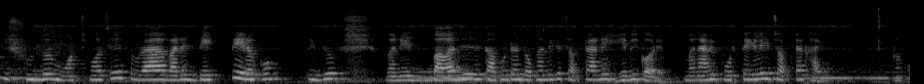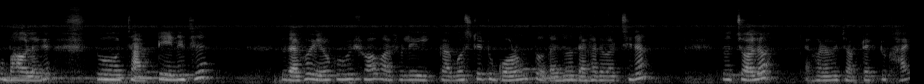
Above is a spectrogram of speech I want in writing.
কি সুন্দর মচমচে। তোমরা মানে দেখতে এরকম, কিন্তু মানে বাবা যে কাকুটার দোকান থেকে চপটা আনে, হেভি করে। মানে আমি পড়তে গেলেই চপটা খাই। খুব ভালো লাগে। তো চারটে এনেছে। তো দেখো এরকমই সব। আসলে এই কাগজটা একটু গরম তো, তাই জন্য দেখাতে পারছি না। তো চলো, এখন আমি চপটা একটু খাই।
